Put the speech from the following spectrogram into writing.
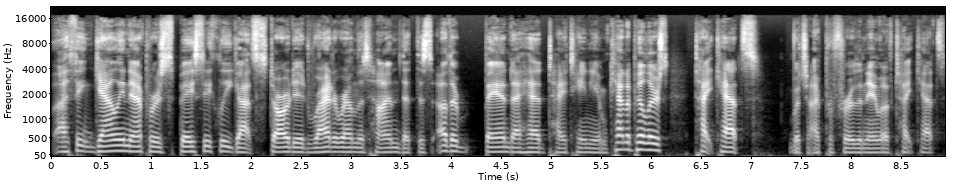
I think Galley Nappers basically got started right around the time that this other band I had, Titanium Caterpillars, Tight Cats, which I prefer the name of Tight Cats,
